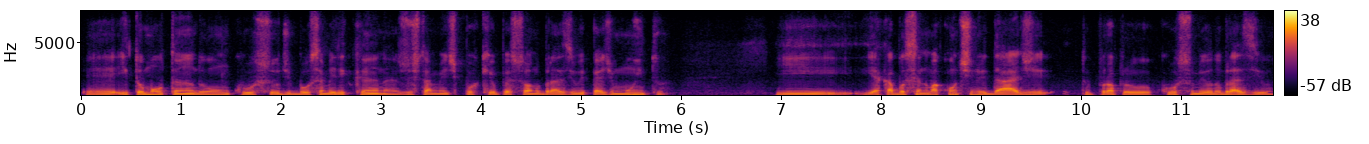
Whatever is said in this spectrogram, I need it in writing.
é, e estou montando um curso de Bolsa Americana, justamente porque o pessoal no Brasil me pede muito. E, e acabou sendo uma continuidade do próprio curso meu no Brasil.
